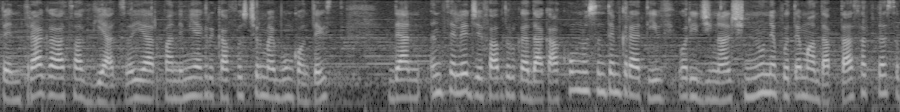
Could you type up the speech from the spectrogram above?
pe întreaga sa viață, iar pandemia cred că a fost cel mai bun context de a înțelege faptul că dacă acum nu suntem creativi, originali și nu ne putem adapta, s-ar putea să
